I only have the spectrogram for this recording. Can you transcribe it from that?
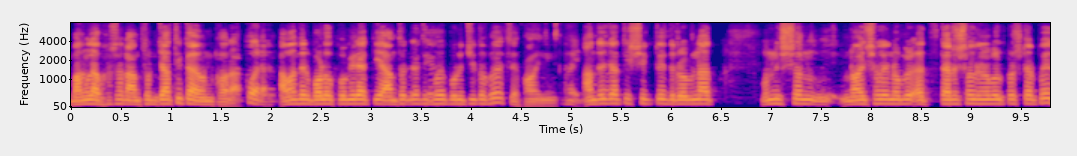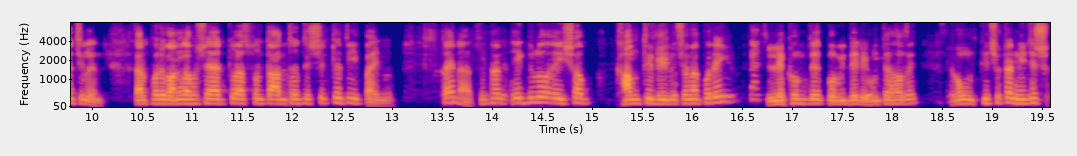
বাংলা ভাষার আন্তর্জাতিকায়ন করা আমাদের বড় কবিরা কি আন্তর্জাতিকভাবে পরিচিত হয়েছে? হয়নি। আন্তর্জাতিক স্বীকৃতি রবীন্দ্রনাথ উনিশশো নয় সালে নোবেল তেরো সালে নোবেল পুরস্কার পেয়েছিলেন। তারপরে বাংলা ভাষায় আর কেউ আজ পর্যন্ত আন্তর্জাতিক স্বীকৃতিই পায়নি। তাই না? সুতরাং এগুলো, এইসব খামতি বিবেচনা করেই লেখকদের, কবিদের এগোতে হবে এবং কিছুটা নিজস্ব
